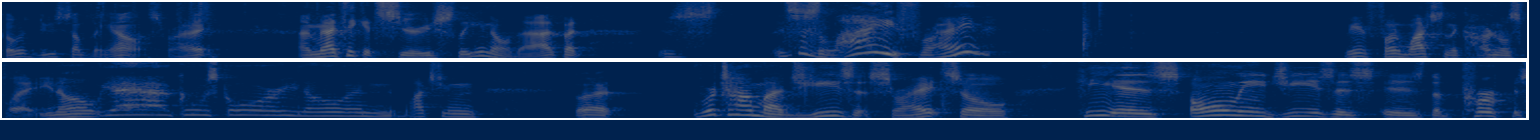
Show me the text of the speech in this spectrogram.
go do something else, right? I mean, I take it seriously, you know that, but this is life, right? We have fun watching the Cardinals play, you know, yeah, go score, you know, and watching, but we're talking about Jesus, right? So he is only Jesus is the purpose,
